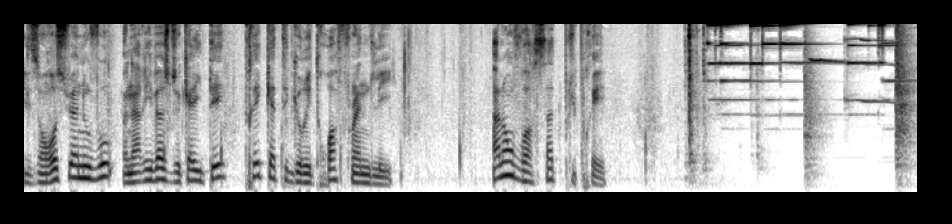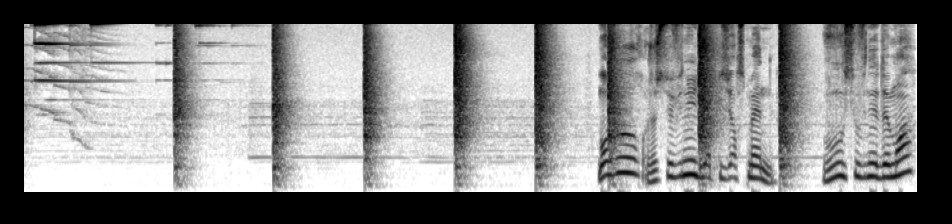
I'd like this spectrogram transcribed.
ils ont reçu à nouveau un arrivage de qualité très catégorie 3 friendly. Allons voir ça de plus près. Bonjour, je suis venu il y a plusieurs semaines. Vous vous souvenez de moi?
